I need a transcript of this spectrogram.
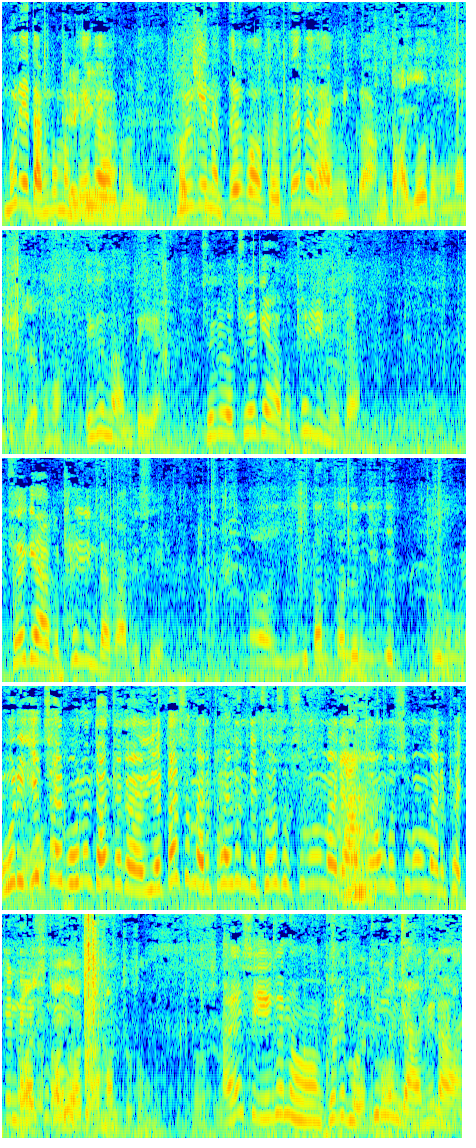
물에 담그면 걔가 10마리. 물기는 뜨고 그 뜨들 아닙니까? 그거 다 이어서 그만 줄게 그만. 이거는 안 돼요 저거 저게하고 틀립니다. 저게하고 틀린다고 아저씨. 아 이거 이담 잘리는 게 이거 우리 입찰 보는 단체가 15마리 팔던데 저서 20마리 안 좋은 거 20마리 팔겠네. 다, 내가 다20 이어서 그만 줘서 알았어 아저씨 이거는 그래 뭐 피는 게 아니라.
